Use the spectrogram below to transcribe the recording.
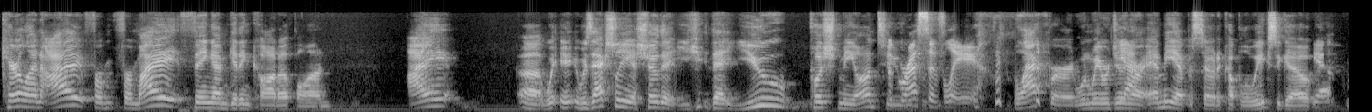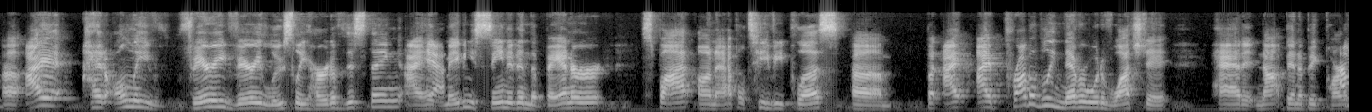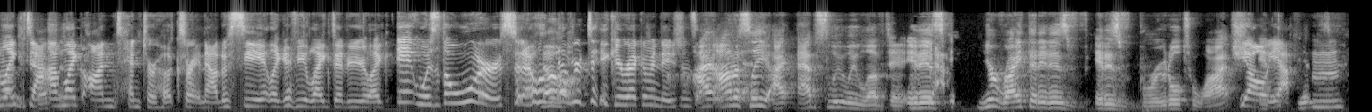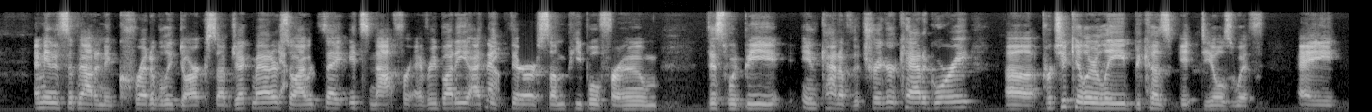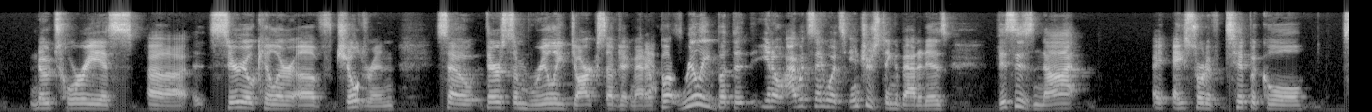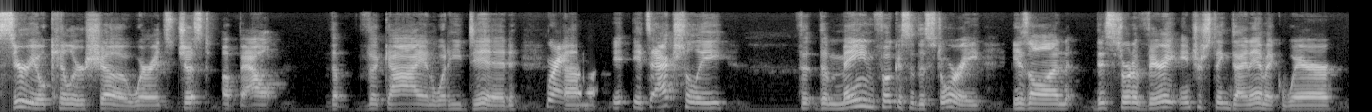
Caroline, I for for my thing, I'm getting caught up on. I uh, it was actually a show that you, that you pushed me onto Aggressively. Blackbird when we were doing Yeah. our Emmy episode a couple of weeks ago. Yeah. Uh, I had only very, very loosely heard of this thing. I had Yeah. maybe seen it in the banner spot on Apple TV Plus, um, but I, I probably never would have watched it had it not been a big part I'm of like down, I'm like on tenterhooks right now to see it. Like if you liked it or you're like it was the worst, and I will No. never take your recommendations. I ever again. honestly, I absolutely loved it. It is. You're right that it is. It is brutal to watch. Yeah, oh yeah. Mhm. I mean, it's about an incredibly dark subject matter. Yeah. So I would say it's not for everybody. I No. think there are some people for whom this would be in kind of the trigger category, uh, particularly because it deals with a notorious uh, serial killer of children. So there's some really dark subject matter. Yeah. But really, but the you know, I would say what's interesting about it is this is not a, a sort of typical serial killer show where it's just about the the guy and what he did. Right. Uh, it, it's actually the the main focus of the story is on this sort of very interesting dynamic where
